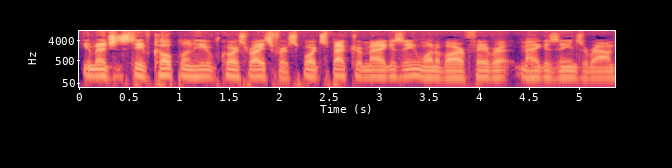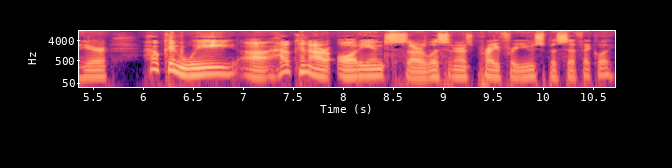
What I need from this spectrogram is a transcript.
You mentioned Steve Copeland. He, of course, writes for Sports Spectrum magazine, one of our favorite magazines around here. How can we, uh, how can our audience, our listeners, pray for you specifically?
